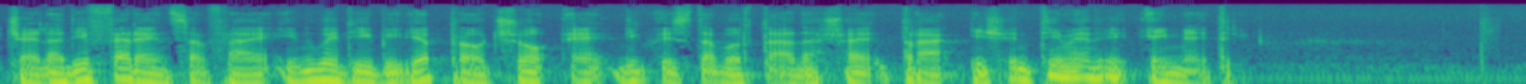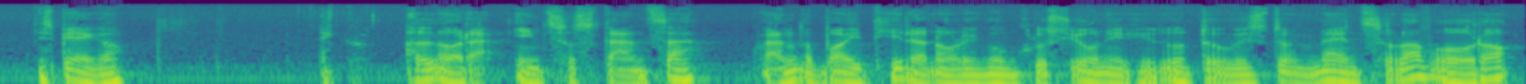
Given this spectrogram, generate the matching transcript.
Cioè la differenza fra i due tipi di approccio è di questa portata cioè tra i centimetri e i metri. Mi spiego? ecco allora in sostanza quando poi tirano le conclusioni di tutto questo immenso lavoro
